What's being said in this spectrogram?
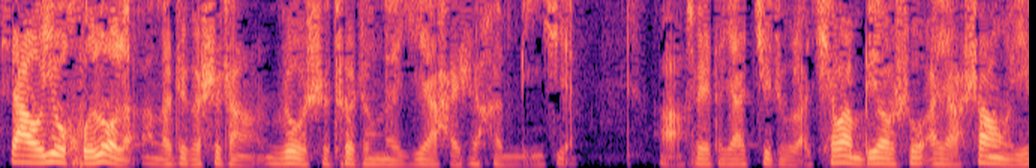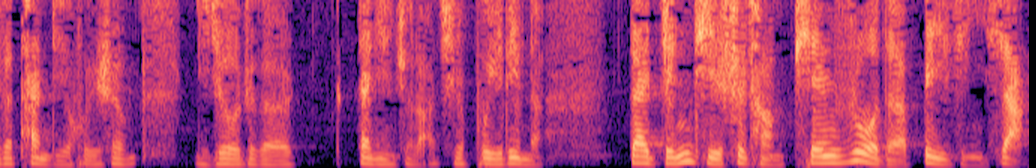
下午又回落了，那这个市场弱势特征呢，依然还是很明显。啊，所以大家记住了，千万不要说，哎呀，上午一个探底回升，你就这个干进去了，其实不一定的。在整体市场偏弱的背景下，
